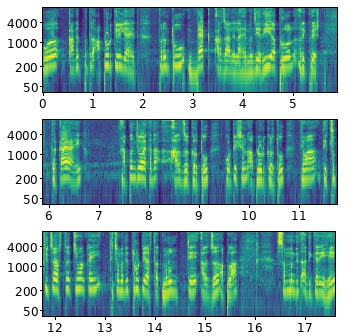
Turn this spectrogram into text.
व कागदपत्र अपलोड केलेली आहेत परंतु बॅक अर्ज आलेला आहे म्हणजे रिअप्रुव्हल रिक्वेस्ट तर काय आहे? आपण जेव्हा एखादा अर्ज करतो कोटेशन अपलोड करतो तेव्हा ते चुकीचं असतं किंवा काही त्याच्यामध्ये त्रुटी असतात म्हणून ते अर्ज आपला संबंधित अधिकारी हे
